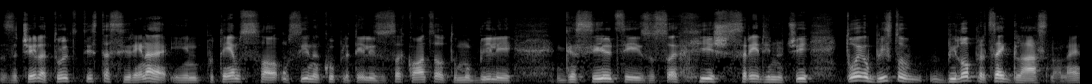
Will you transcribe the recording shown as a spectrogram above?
začela tuliti tista sirena in potem so vsi nakup leteli iz vseh koncev avtomobili, gasilci iz vseh hiš sredi noči. To je v bistvu bilo precej glasno. Ne.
